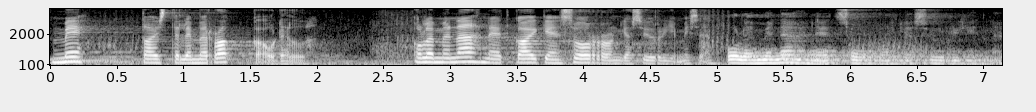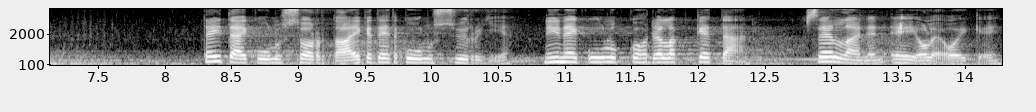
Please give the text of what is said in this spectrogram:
Me taistelemme rakkaudella. Olemme nähneet kaiken sorron ja syrjimisen. Olemme nähneet sorron ja syrjinnän. Teitä ei kuulu sortaa, eikä teitä kuulu syrjiä. Niin ei kuulu kohdella ketään. Sellainen ei ole oikein.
